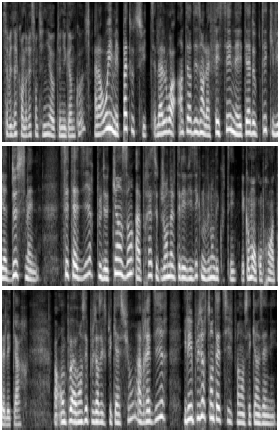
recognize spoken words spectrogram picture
Ça veut dire qu'André Santini a obtenu gain de cause? Alors oui, mais pas tout de suite. La loi interdisant la fessée n'a été adoptée qu'il y a deux semaines, c'est-à-dire plus de 15 ans après ce journal télévisé que nous venons d'écouter. Et comment on comprend un tel écart? On peut avancer plusieurs explications. À vrai dire, il y a eu plusieurs tentatives pendant ces 15 années,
